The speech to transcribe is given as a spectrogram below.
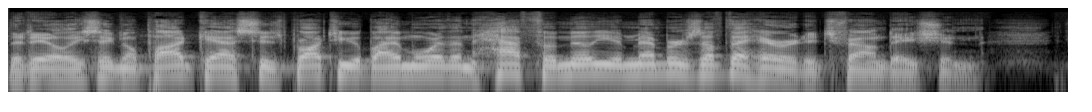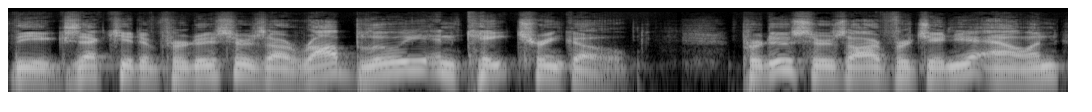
The Daily Signal podcast is brought to you by more than half a million members of the Heritage Foundation. The executive producers are Rob Bluey and Kate Trinko. Producers are Virginia Allen,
